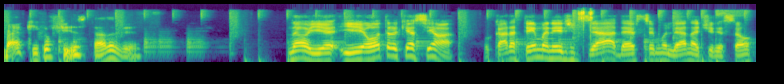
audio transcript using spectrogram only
Bah, o que que eu fiz? Nada a ver. Não, e, e outra que assim, ó. O cara tem mania de dizer, ah, deve ser mulher na direção.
